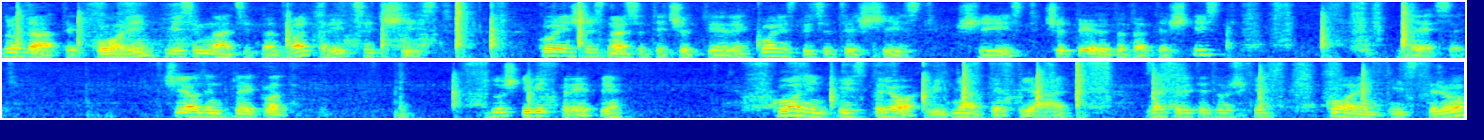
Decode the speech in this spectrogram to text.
Додати корінь 18 на 2 36. Корінь 16 4, корінь з 36 6, 4 додати 6 10. Ще один приклад. Дужки відкрити. Корінь із 3 відняти 5. Закрити дужки. Корінь із 3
